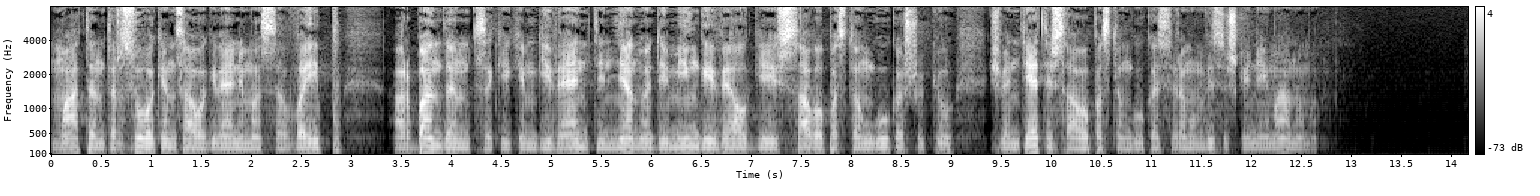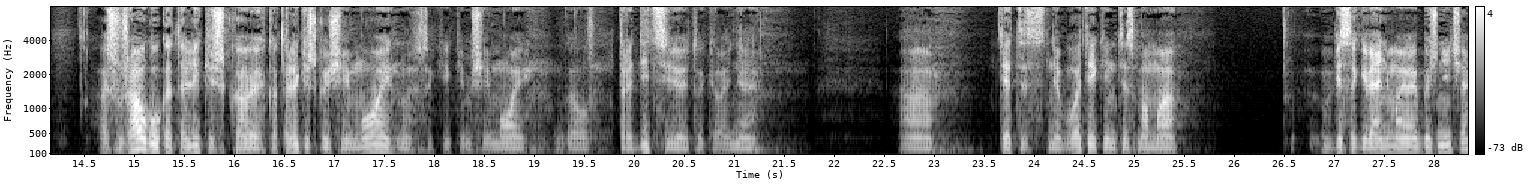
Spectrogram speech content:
matant ar suvokiant savo gyvenimą savaip, ar bandant, sakykime, gyventi nenuodėmingai vėlgi iš savo pastangų kažkokių, šventėti iš savo pastangų, kas yra mums visiškai neįmanoma. Aš užaugau katalikiškoje katalikiško šeimoje, nu, sakykime, šeimoje, gal tradicijoje tokioje, ne. A, tėtis nebuvo teikintis, mama visą gyvenimą į bažnyčią.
